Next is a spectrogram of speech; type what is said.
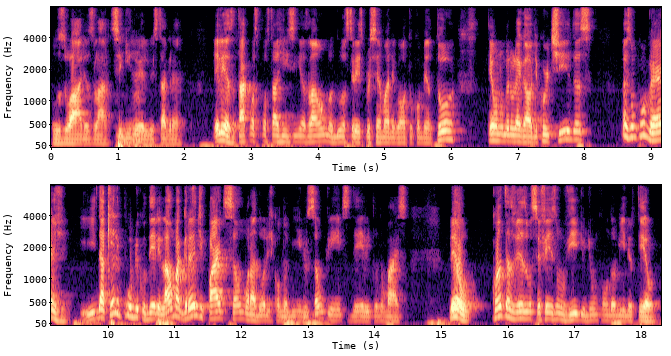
usuários lá, seguindo Uhum. ele no Instagram. Beleza, tá com umas postagenzinhas lá, uma, duas, três por semana, igual tu comentou. Tem um número legal de curtidas, mas não converge. E daquele público dele lá, uma grande parte são moradores de condomínio, são clientes dele e tudo mais. Meu, quantas vezes você fez um vídeo de um condomínio teu?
